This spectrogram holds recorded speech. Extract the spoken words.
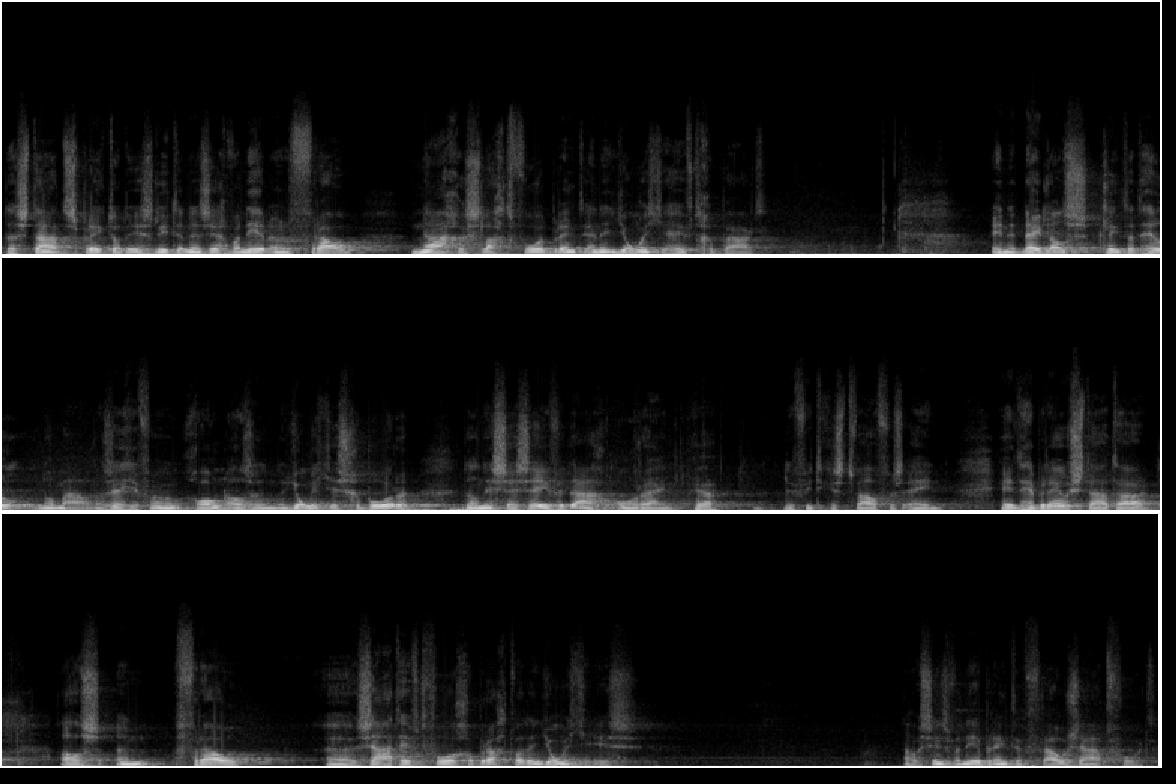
daar staat, spreek tot de Israëlieten en zegt, wanneer een vrouw nageslacht voortbrengt en een jongetje heeft gebaard. In het Nederlands klinkt dat heel normaal. Dan zeg je van, gewoon als een jongetje is geboren, dan is zij zeven dagen onrein. ja, Leviticus 12 vers 1. In het Hebreeuws staat daar, als een vrouw eh, zaad heeft voorgebracht wat een jongetje is. Nou, sinds wanneer brengt een vrouw zaad voort?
